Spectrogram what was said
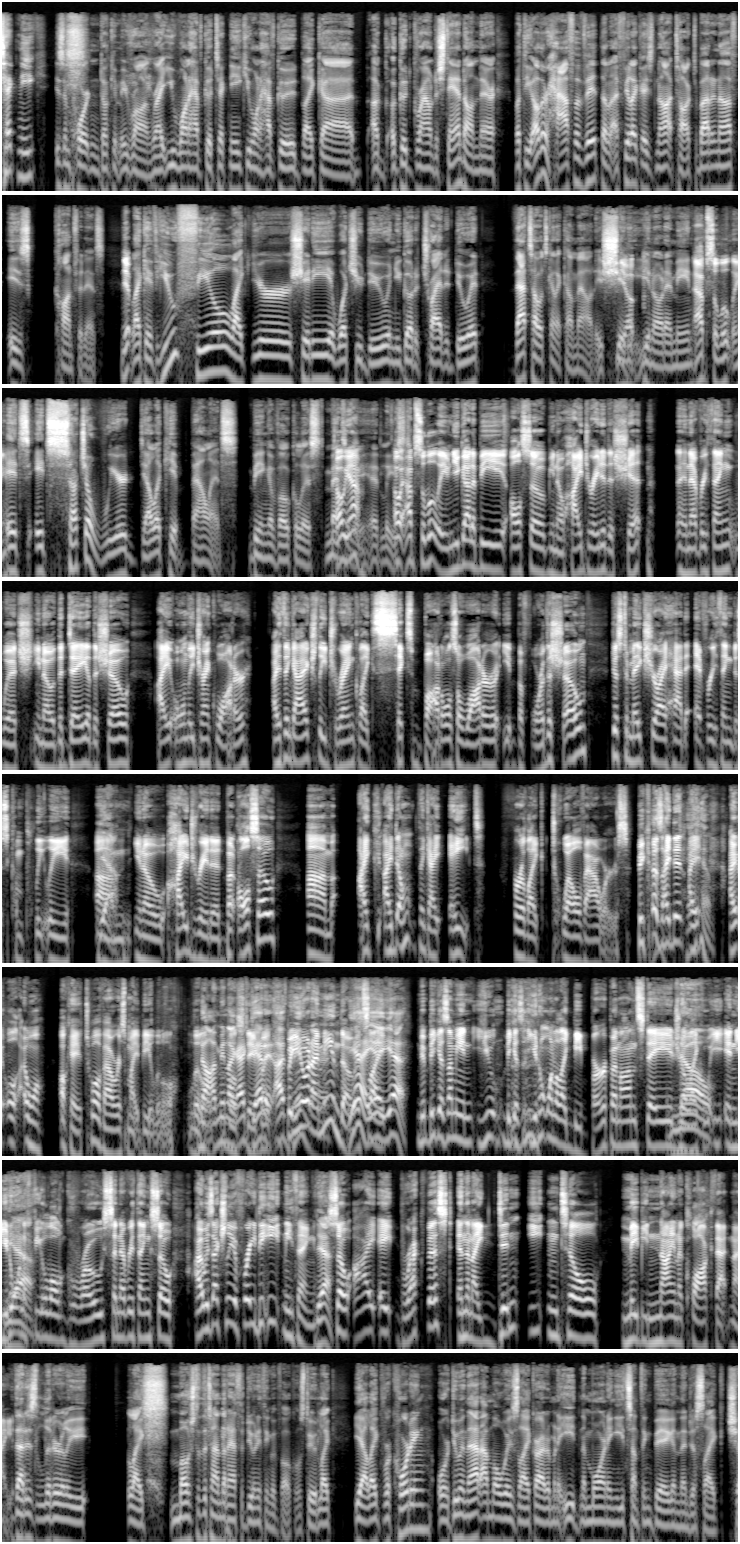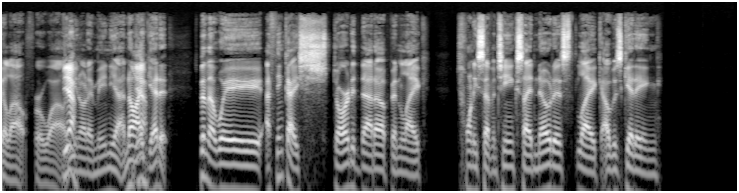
technique is important. Don't get me wrong, right? You want to have good technique. You want to have good like uh, a a good ground to stand on there. But the other half of it that I feel like is not talked about enough is confidence. Yep. Like if you feel like you're shitty at what you do and you go to try to do it, that's how it's gonna come out. Is shitty. Yep. You know what I mean? absolutely It's it's such a weird, delicate balance being a vocalist. Oh, mentally, yeah. at oh, least. Oh, absolutely. And you got to be also, you know, hydrated as shit and everything, which, you know, the day of the show, I only drank water. I think I actually drank like six bottles of water e- before the show just to make sure I had everything just completely, Yeah. um, you know, hydrated. But also, um, I I don't think I ate for like 12 hours because I didn't, I, Damn. I, well, I- well, okay, 12 hours might be a little, little. no, I mean like I get but, it. I've but you know what I mean though? Yeah, it's yeah, like, yeah. Because I mean you because you don't want to like be burping on stage or No. like and you don't Yeah. want to feel all gross and everything. So I was actually afraid to eat anything. Yeah. So I ate breakfast and then I didn't eat until maybe nine o'clock that night. That is literally like most of the time that I have to do anything with vocals, dude. Like, yeah, like recording or doing that, I'm always like, all right, I'm gonna eat in the morning, eat something big, and then just like chill out for a while. Yeah. You know what I mean? Yeah. No, I get it. It's been that way. I think I started that up in like 2017 because I noticed like I was getting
